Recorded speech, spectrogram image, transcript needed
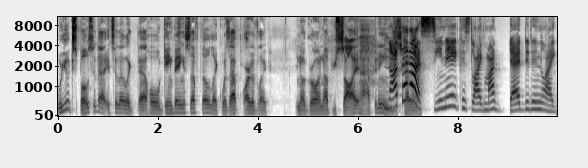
Were you exposed to that to that like that whole gangbang and stuff though? Like, was that part of like, you know, growing up? You saw it happening. Not that kinda- I seen it, cause like my dad didn't like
